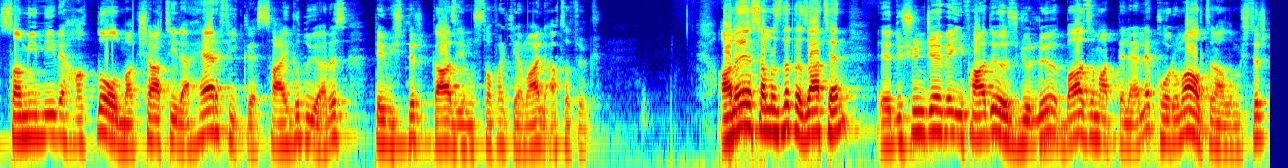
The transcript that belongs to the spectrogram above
Samimi ve haklı olmak şartıyla her fikre saygı duyarız demiştir Gazi Mustafa Kemal Atatürk. Anayasamızda da zaten e, düşünce ve ifade özgürlüğü bazı maddelerle koruma altına alınmıştır.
